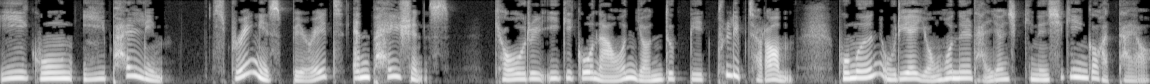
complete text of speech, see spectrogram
2028님, Spring is spirit and patience. 겨울을 이기고 나온 연두빛 풀잎처럼 봄은 우리의 영혼을 단련시키는 시기인 것 같아요.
